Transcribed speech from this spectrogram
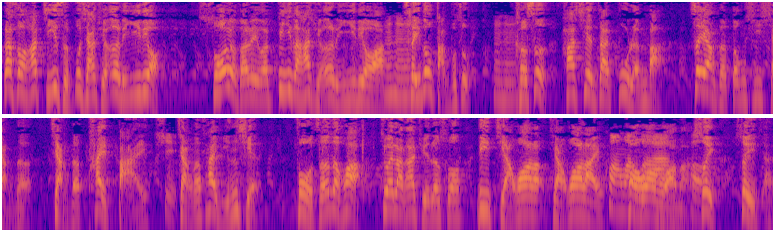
那时候他即使不想选二零一六，所有的那个逼着他选二零一六啊，谁都挡不住。可是他现在不能把这样的东西想的讲的太白，是。讲的太明显，否则的话就会让他觉得说你讲挖了讲挖来矿挖矿挖嘛，哦。所以所以呃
